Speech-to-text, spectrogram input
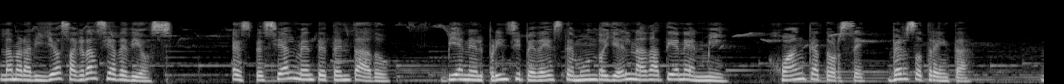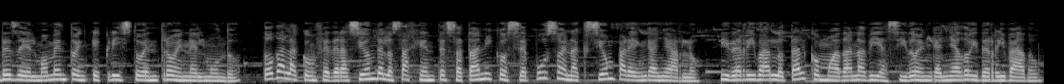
La maravillosa gracia de Dios. Especialmente tentado. Viene el príncipe de este mundo y él nada tiene en mí. Juan 14, verso 30. Desde el momento en que Cristo entró en el mundo, toda la confederación de los agentes satánicos se puso en acción para engañarlo, y derribarlo tal como Adán había sido engañado y derribado.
